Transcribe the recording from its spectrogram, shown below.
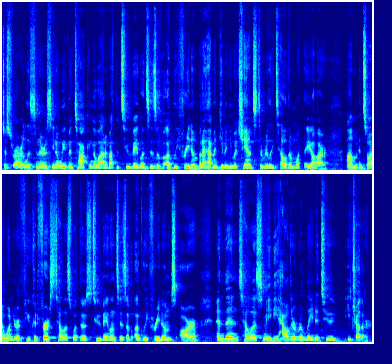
Just for our listeners, you know, we've been talking a lot about the two valences of ugly freedom, but I haven't given you a chance to really tell them what they are. Um, and so I wonder if you could first tell us what those two valences of ugly freedoms are, and then tell us maybe how they're related to each other.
